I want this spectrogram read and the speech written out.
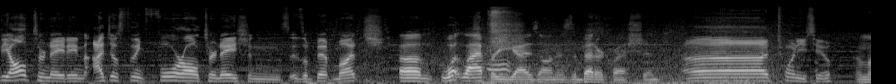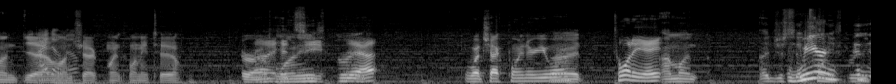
the alternating. I just think four alternations is a bit much. Um, what lap are you guys on is the better question. Uh, 22. I'm on. Yeah, I'm on know. checkpoint 22. Uh, 23. Yeah, What checkpoint are you on? right. 28. I'm on. I just. Said We're 23.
